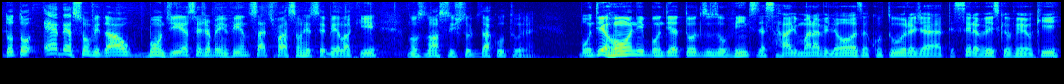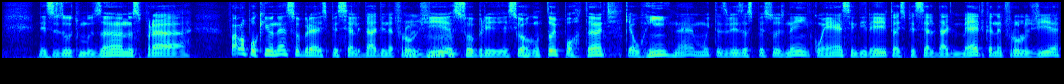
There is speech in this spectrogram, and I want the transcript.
Doutor Ederson Vidal, bom dia, seja bem-vindo, satisfação recebê-lo aqui nos nossos estúdios da cultura. Bom dia, Rony. Bom dia a todos os ouvintes dessa rádio maravilhosa, Cultura. Já é a terceira vez que eu venho aqui nesses últimos anos para Fala um pouquinho, né, sobre a especialidade de nefrologia, uhum. sobre esse órgão tão importante que é o rim, né? Muitas vezes as pessoas nem conhecem direito a especialidade médica nefrologia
